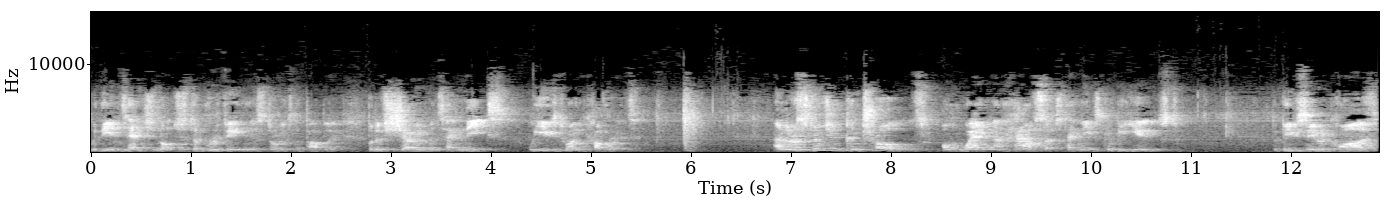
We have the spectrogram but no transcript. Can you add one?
with the intention not just of revealing the story to the public, but of showing the techniques we use to uncover it. And there are stringent controls on when and how such techniques can be used. The BBC requires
